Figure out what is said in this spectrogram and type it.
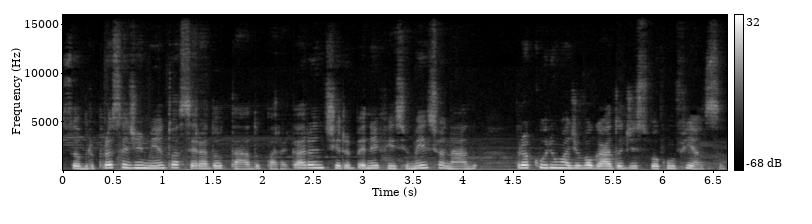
sobre o procedimento a ser adotado para garantir o benefício mencionado, procure um advogado de sua confiança.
